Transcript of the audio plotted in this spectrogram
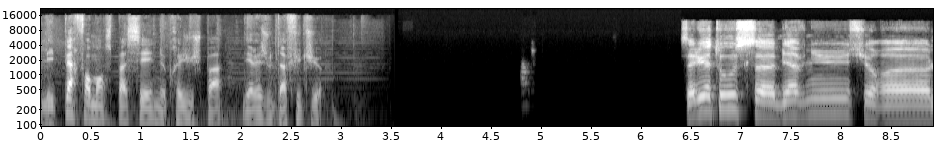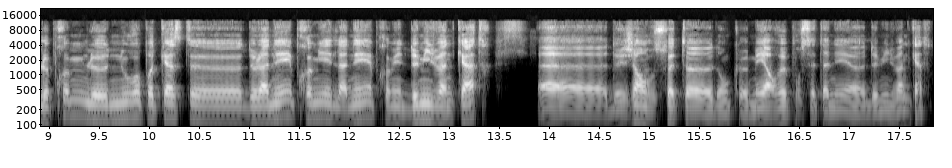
Les performances passées ne préjugent pas des résultats futurs. Salut à tous, euh, bienvenue sur euh, le, le, nouveau podcast euh, de l'année, premier de l'année, premier 2024. Déjà, on vous souhaite donc meilleurs vœux pour cette année 2024.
